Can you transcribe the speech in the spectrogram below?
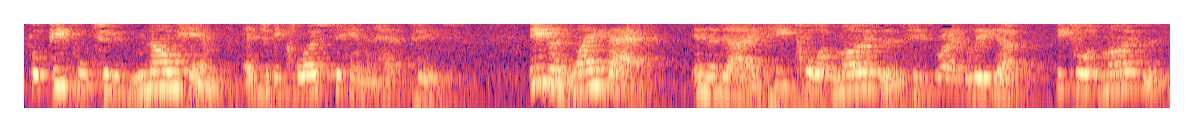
for people to know Him and to be close to Him and have peace. Even way back in the day, he taught Moses, his great leader, he taught Moses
